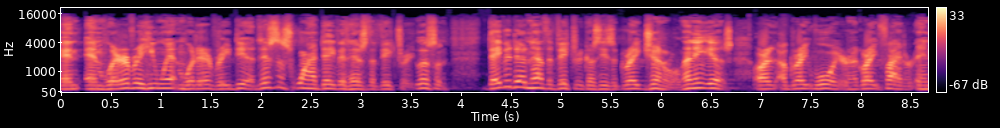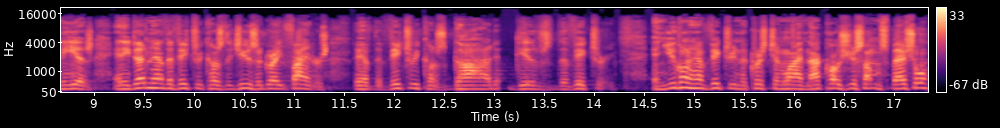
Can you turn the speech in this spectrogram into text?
and, and wherever he went and whatever he did. This is why David has the victory. Listen, David doesn't have the victory because he's a great general, and he is, or a great warrior and a great fighter, and he is. And he doesn't have the victory because the Jews are great fighters. They have the victory because God gives the victory. And you're going to have victory in the Christian life, not because you're something special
